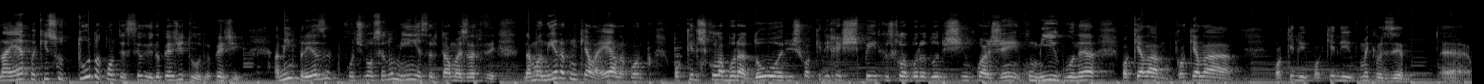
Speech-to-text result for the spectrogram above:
Na época que isso tudo aconteceu, eu perdi tudo. Eu perdi. A minha empresa continuou sendo minha, e tal, mas da maneira com que ela era, com, com aqueles colaboradores, com aquele respeito que os colaboradores tinham com a gente, comigo, né? Com aquela. Com aquela. Com aquele. Com aquele. Como é que eu vou dizer? É,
